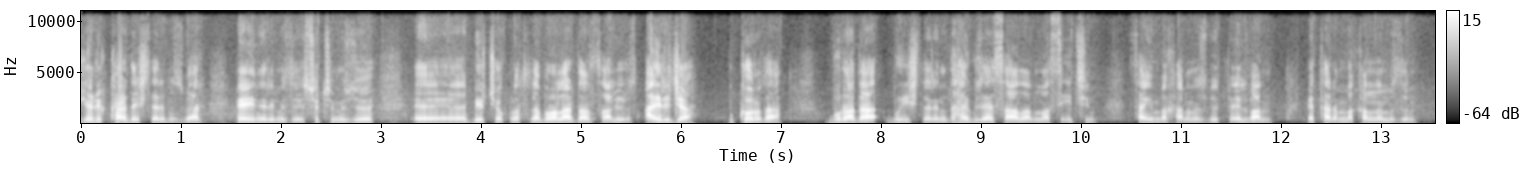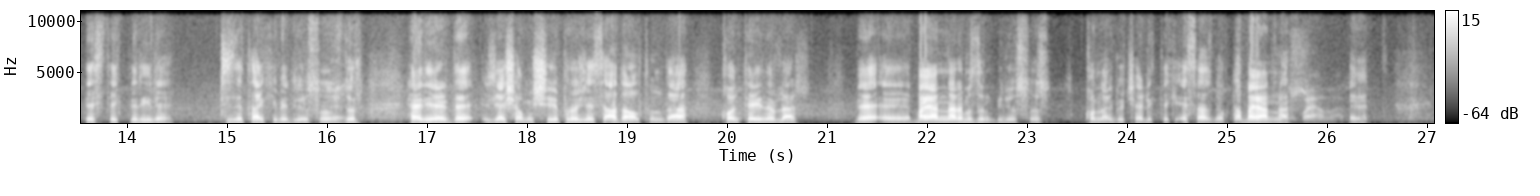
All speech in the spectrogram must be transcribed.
yörük kardeşlerimiz var. Peynirimizi, sütümüzü eee, birçok noktada buralardan sağlıyoruz. Ayrıca bu konuda burada bu işlerin daha güzel sağlanması için Sayın Bakanımız Lütfü Elvan ve Tarım Bakanlığımızın destekleriyle siz de takip ediyorsunuzdur. Her yerde Yaşam Işığı projesi adı altında konteynerler ve eee, bayanlarımızın biliyorsunuz konar göçerlikteki esas nokta bayanlar. Tabii, bayanlar. Evet.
